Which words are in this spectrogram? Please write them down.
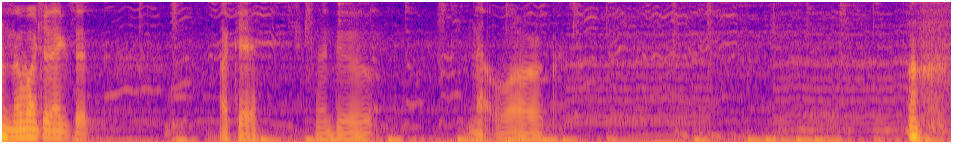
no one can exit. Okay, I do network.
